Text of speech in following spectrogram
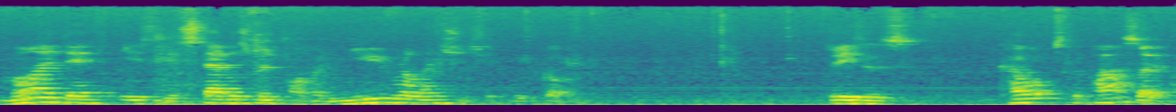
My death is the establishment of a new relationship with God. Jesus co opts the Passover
